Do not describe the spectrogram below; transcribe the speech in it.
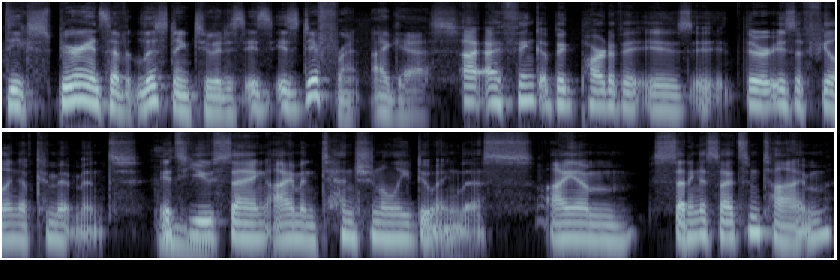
the experience of it, listening to it is, is, is different, I guess. I, I think a big part of it is it, there is a feeling of commitment. It's mm. you saying, I'm intentionally doing this. I am setting aside some time.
